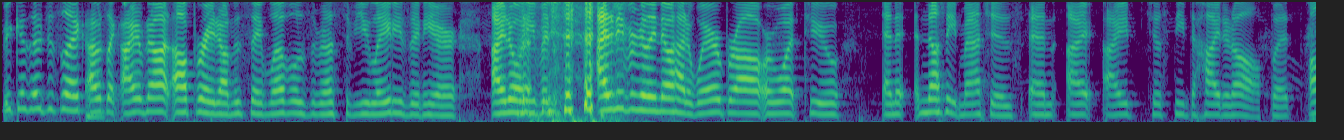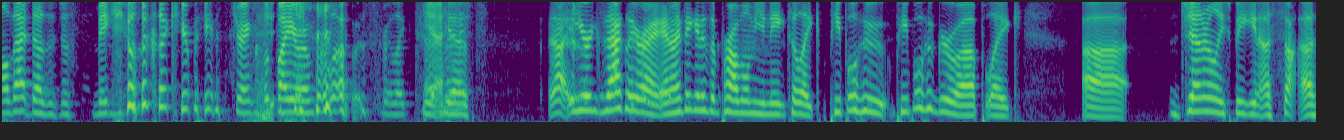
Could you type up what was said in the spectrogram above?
because I'm just like I was like I am not operating on the same level as the rest of you ladies in here I don't even I didn't even really know how to wear a bra or what to and it, nothing matches and I I just need to hide it all but all that does is just make you look like you're being strangled by your own clothes for like 10 Yes. minutes. yes, uh, you're exactly right. And I think it is a problem unique to like people who people who grew up like, uh, generally speaking, assi- uh,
